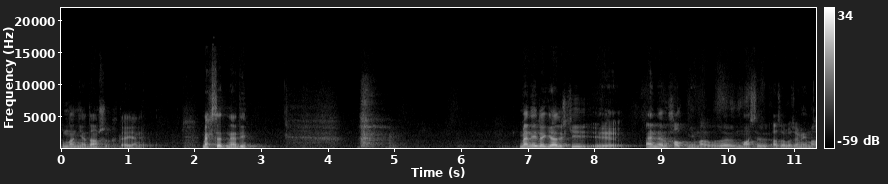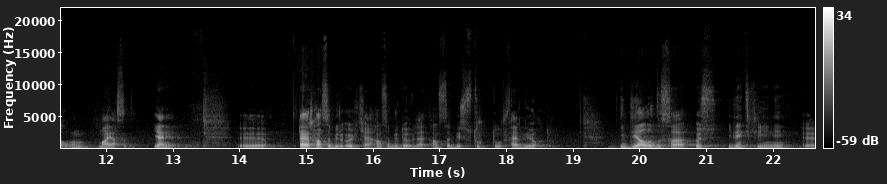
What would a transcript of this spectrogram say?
bundan niyə danışırıq da? Yəni məqsəd nədir? Mənə elə gəlir ki, e, ənənəvi xalq memarlığı müasir Azərbaycan memarlığının mayasıdır. Yəni e, əgər hansısa bir ölkə, hansısa bir dövlət, hansısa bir struktur fərqi yoxdur. İdealıdırsa öz identikliyini e,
